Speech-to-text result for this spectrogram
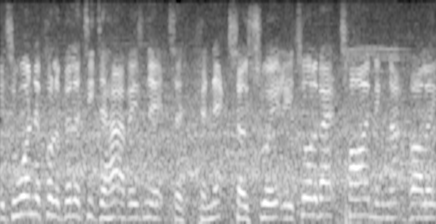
It's a wonderful ability to have, isn't it, to connect so sweetly. It's all about timing that volley.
